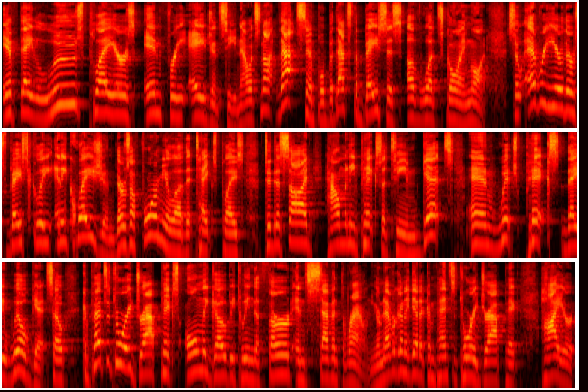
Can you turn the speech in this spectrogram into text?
if they lose players in free agency. Now, it's not that simple, but that's the basis of what's going on. So every year there's basically an equation, there's a formula that takes place to decide how many picks a team gets and which picks they will get. So compensatory draft picks only go between the third and seventh round. You're never going to get a compensatory draft pick higher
